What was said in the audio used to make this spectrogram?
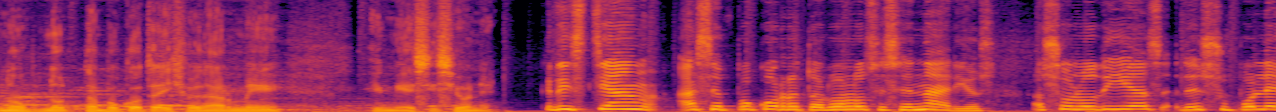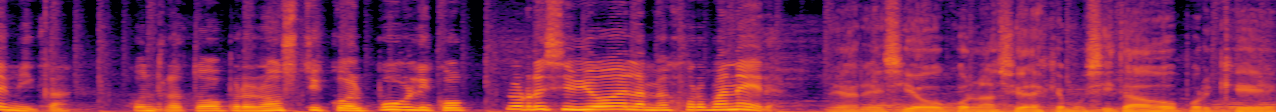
No, no tampoco traicionarme en mis decisiones. Cristian hace poco retornó a los escenarios, a solo días de su polémica. Contra todo pronóstico, el público lo recibió de la mejor manera. Muy agradecido con las ciudades que hemos visitado porque,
